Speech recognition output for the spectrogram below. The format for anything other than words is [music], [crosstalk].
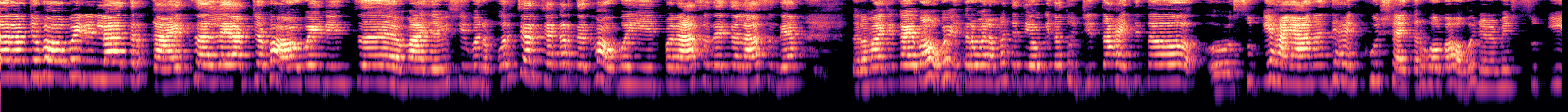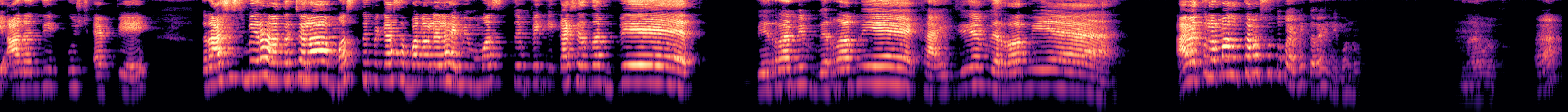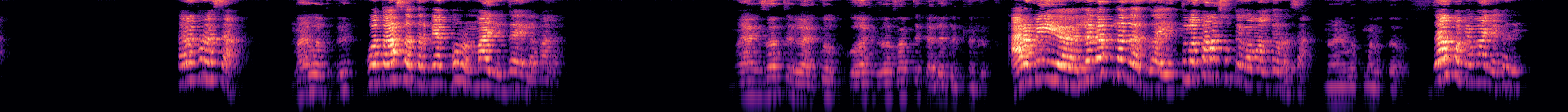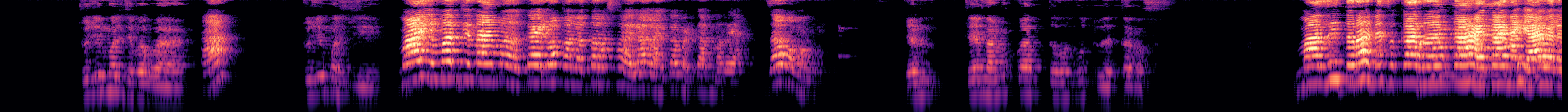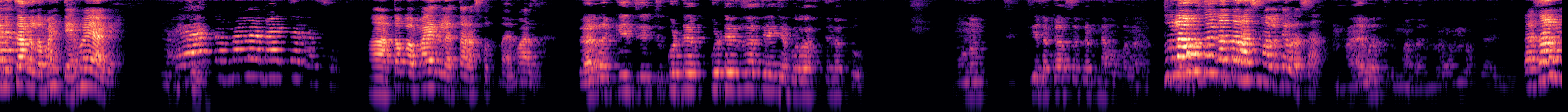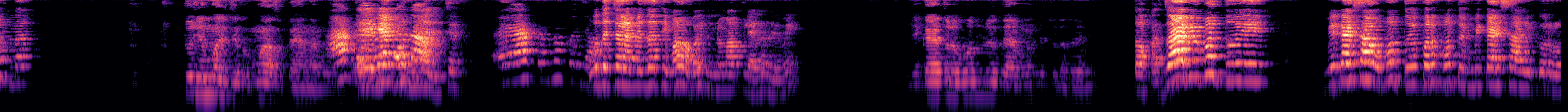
नमस्कार आमच्या भाऊ बहिणींना. तर काय चाललंय आमच्या भाऊ बहिणींच? माझ्याविषयी भरपूर चर्चा करतात भाऊ बहीण पण असू द्या चला असू द्या. तर माझे काय भाऊ बहीण तर मला म्हणतात योगिता तू जिथं आहे तिथं. सुखी आहे आनंदी आहे खुश आहे. तर हो भाऊ बहिणी मी सुखी आनंदी खुश हॅप्पी आहे. तर अशीच मी राहणार. तर चला मस्तपैकी असं बनवलेलं आहे मी. मस्तपैकी कशाचा बेत बिर्याणी बिर्याणी खायची आहे बिर्याणी आहे. तुला मला त्रास होतो काय मी तर राहिली म्हणून? नाही होत. खरं खरं सांग. नाही होत का होत असलं तर बॅग भरून माझी जायला मला. नाही जाते काय? को- को- जा- जाते का लगत लगत? अरे मी अं, लगत लगत जाईल तुला त्रास होतोय का मला तेवढं सांग. नाही होत मला तर जाऊ का मी माझ्या घरी? तुझी मर्जी बाबा. हा तुझी मर्जी. माझी मर्जी नाही मग. काय लोकांना त्रास व्हायला लागलाय कमेंट करणार या जाऊ का मग मी? त्याला त्याला नको होतो तरस. माझं इथं राहण्याचं कारण काय आहे काय नाही हे आव्याला मी चांगलं माहिती आहे होय आव्या हा तो का मायरीला त्रास होत नाही माझा. कारण की ते कुठे कुठे जाते याच्या बरं असते ना तू? म्हणून ति- तिला कसं कडनं हवं लागलं तुला होतोय का त्रास मला तेवढं सांग. नाही रे मला मला काय? का जाऊ येत ना तु- तु- तुझी मर्जी बघ, माझं काय नाही ए बॅग भरून माझी चल उद्याच्याला मी जाते भाऊ बहिणीनं आपल्या घरी मी. मी काय तुला बोललोय काय? म्हणते तुला काय मी? तो का जा मी म्हणतोय. मी काय सांगू म्हणतोय परत म्हणतोय मी काय साही करू.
